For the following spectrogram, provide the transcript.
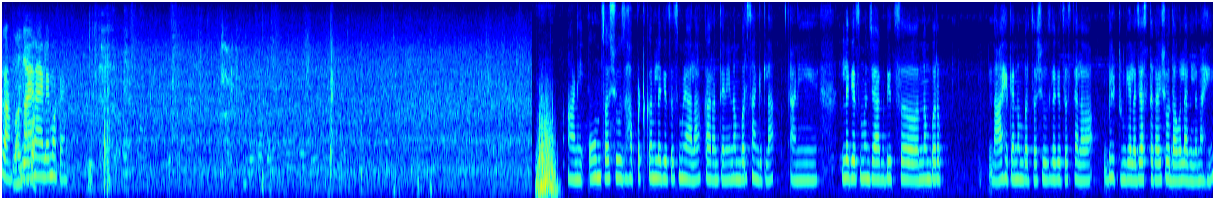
का? नाही नाही लय मोठा आहे. आणि ओमचा शूज हा पटकन लगेचच मिळाला कारण त्याने नंबर सांगितला. आणि लगेच म्हणजे अगदीच नंबर आहे त्या नंबरचा शूज लगेचच त्याला भेटून गेला. जास्त काही शोधावं लागलं नाही.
